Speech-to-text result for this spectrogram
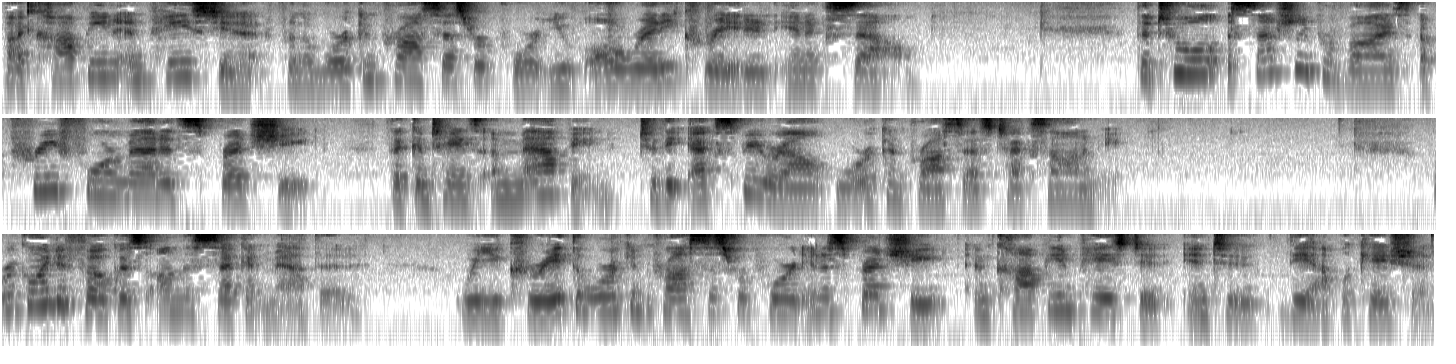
by copying and pasting it from the work in process report you've already created in Excel. The tool essentially provides a pre-formatted spreadsheet that contains a mapping to the XBRL work in process taxonomy. We're going to focus on the second method, where you create the work in process report in a spreadsheet and copy and paste it into the application.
